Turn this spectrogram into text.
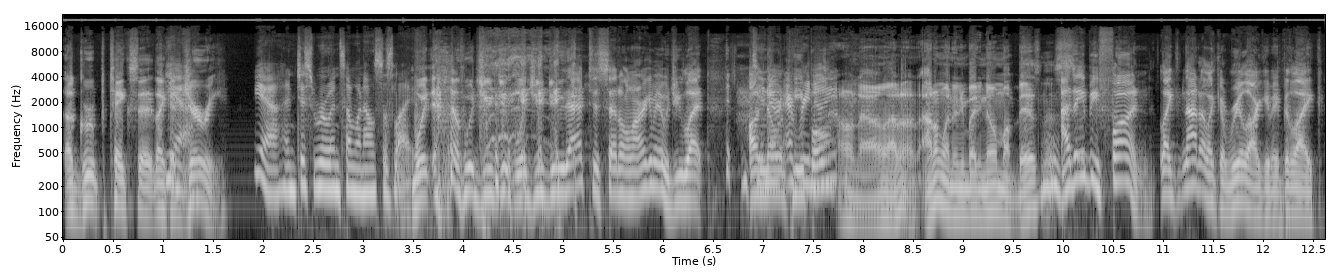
a group takes a, like a jury. Yeah, and just ruin someone else's life. Would would you do would you do that to settle an argument? Would you let unknown people? night? I don't know. I don't. I don't want anybody knowing my business. I think it'd be fun. Like not like a real argument, but like,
